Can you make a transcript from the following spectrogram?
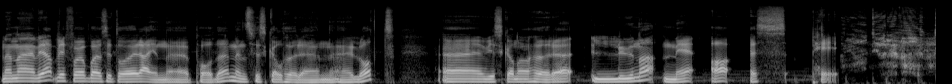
Men eh, ja, vi får jo bare sitte og regne på det mens vi skal høre en eh, låt. Eh, vi skal nå høre Luna med ASP.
